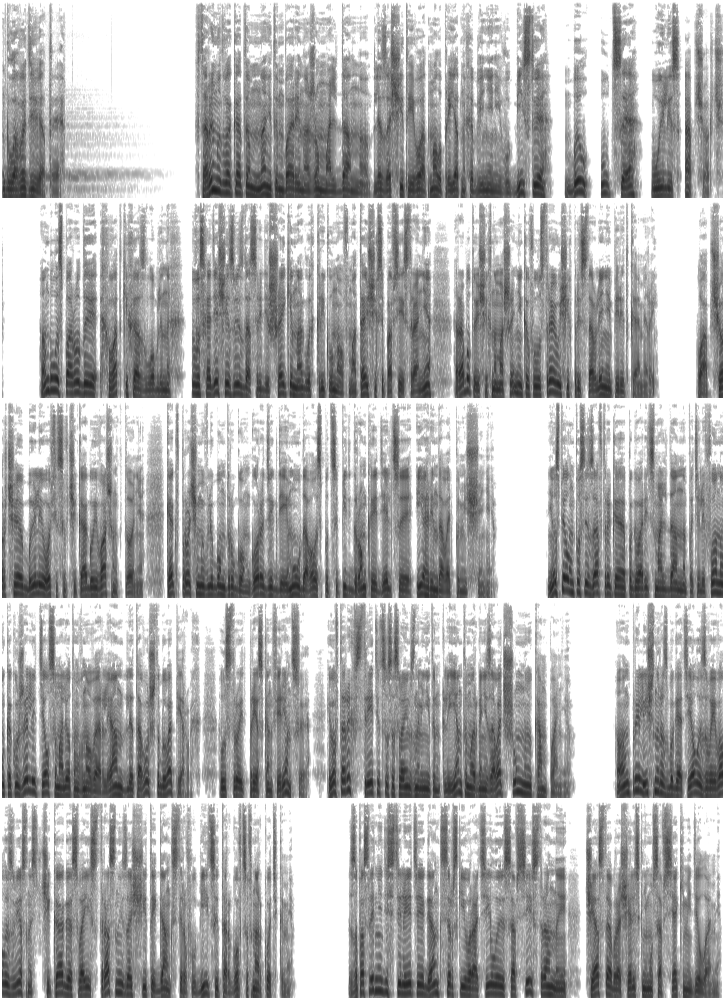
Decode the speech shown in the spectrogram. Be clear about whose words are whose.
Speaker 1: Глава девятая Вторым адвокатом, нанятым Барри ножом Мальданно для защиты его от малоприятных обвинений в убийстве, был У.Ц. Уиллис Апчорч. Он был из породы хватких и озлобленных, восходящая звезда среди шайки наглых крикунов, мотающихся по всей стране, работающих на мошенников и устраивающих представления перед камерой. У Апчорча были офисы в Чикаго и Вашингтоне, как, впрочем, и в любом другом городе, где ему удавалось подцепить громкое дельце и арендовать помещение. Не успел он после завтрака поговорить с Мальданно по телефону, как уже летел самолетом в Новый Орлеан для того, чтобы, во-первых, устроить пресс-конференцию, и, во-вторых, встретиться со своим знаменитым клиентом и организовать шумную кампанию. Он прилично разбогател и завоевал известность в Чикаго своей страстной защитой гангстеров-убийц и торговцев наркотиками. За последние десятилетия гангстерские воротилы со всей страны часто обращались к нему со всякими делами.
